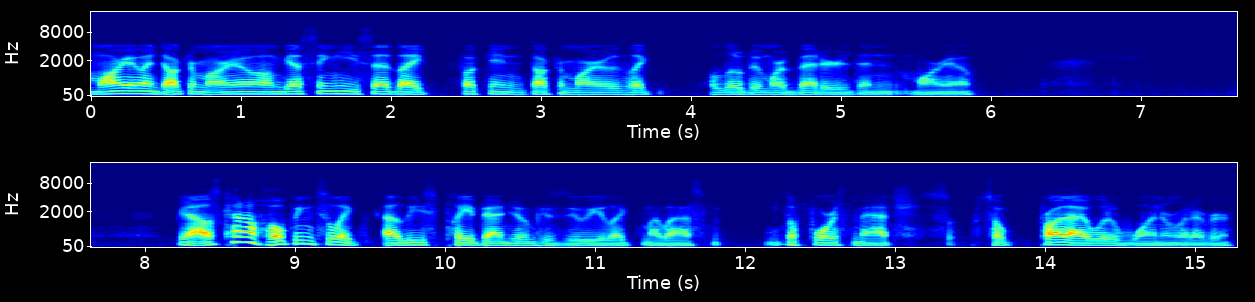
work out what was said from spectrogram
Mario and Dr. Mario, I'm guessing he said like fucking Dr. Mario is like a little bit more better than Mario. But yeah, I was kind of hoping to like at least play Banjo and Kazooie like my last, the fourth match. So, so probably I would have won or whatever.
